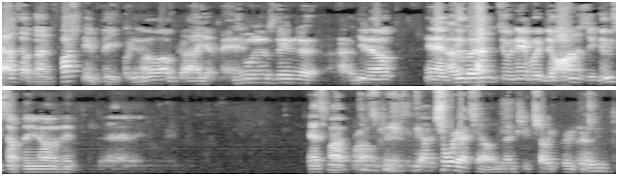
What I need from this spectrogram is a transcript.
I tell Don, fuck them people. You know, oh god, I get mad. It's one of those things that I, You know, and if I you learned- come to a neighborhood to honestly do something, you know, then, uh, that's my problem. A story I tell, and makes you tell you very good.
